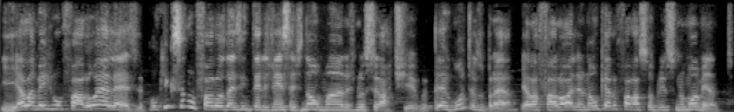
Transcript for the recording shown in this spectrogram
E ela mesmo falou, é Leslie, por que, que você não falou das inteligências não humanas no seu artigo? Pergunta isso pra ela. E ela fala, olha, eu não quero falar sobre isso no momento.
